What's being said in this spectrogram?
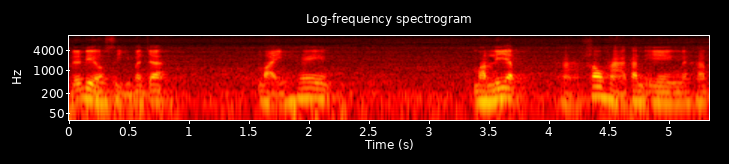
แล้วเดี๋ยวสีมันจะ ไหลให้มาเรียบหาเข้าหากันเองนะครับ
